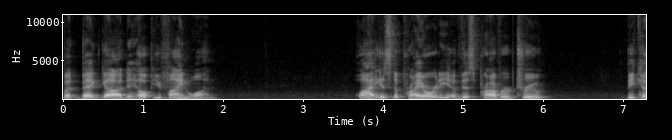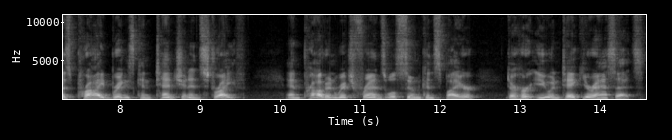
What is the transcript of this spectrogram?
but beg God to help you find one. Why is the priority of this proverb true? Because pride brings contention and strife, and proud and rich friends will soon conspire to hurt you and take your assets.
